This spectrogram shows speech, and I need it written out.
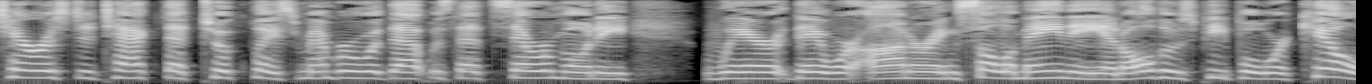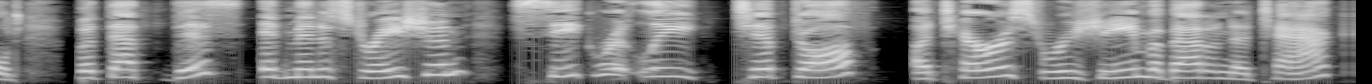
terrorist attack that took place. Remember what that was that ceremony where they were honoring Soleimani and all those people were killed, but that this administration secretly tipped off a terrorist regime about an attack.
